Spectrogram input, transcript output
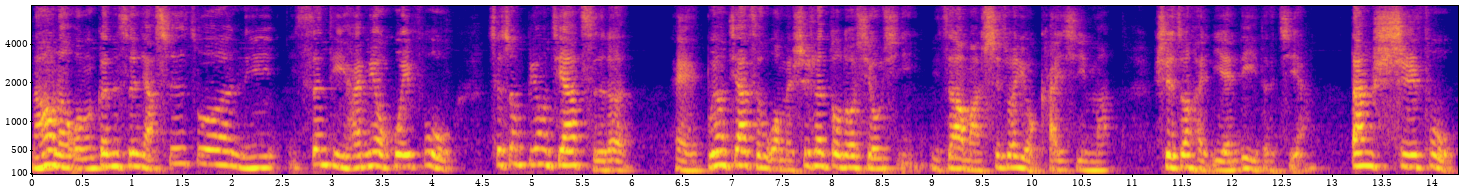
然后呢，我们跟师尊讲：“师尊，你身体还没有恢复，师尊不用加持了，嘿，不用加持，我们师尊多多休息，你知道吗？”师尊有开心吗？师尊很严厉的讲：“当师傅。”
